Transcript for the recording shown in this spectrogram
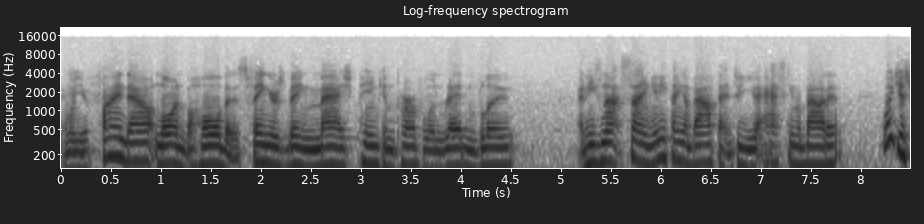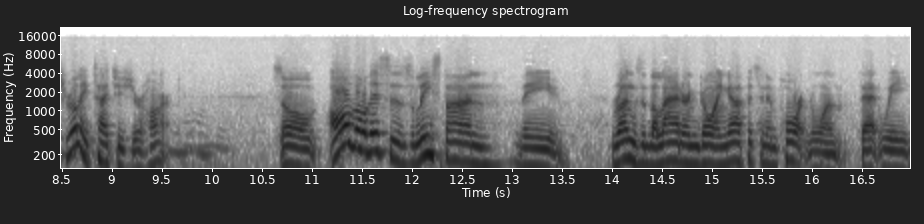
And when you find out, lo and behold, that his finger's being mashed pink and purple and red and blue, and he's not saying anything about that until you ask him about it, it just really touches your heart. So, although this is least on the rungs of the ladder and going up, it's an important one that we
